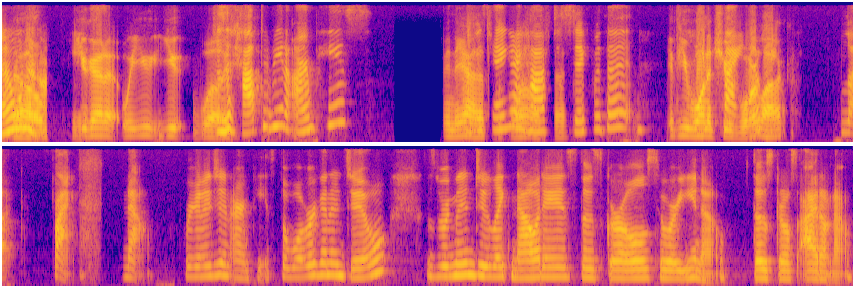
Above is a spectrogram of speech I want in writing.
I don't want an oh. No, arm. You gotta. Well, you you. Well, Does it if, have to be an arm piece? I mean, yeah, Are you that's what saying I have to stick with it? If you want to choose Fine, okay. warlock, Look, fine. Now, we're going to do an arm piece. But what we're going to do is we're going to do like nowadays those girls who are, you know, those girls, I don't know.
